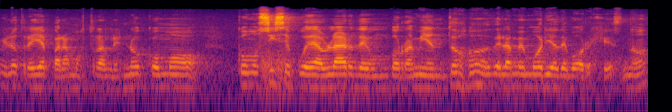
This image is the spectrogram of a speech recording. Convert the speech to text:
Hoy lo traía para mostrarles, ¿no? Cómo, cómo sí se puede hablar de un borramiento de la memoria de Borges, ¿no?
